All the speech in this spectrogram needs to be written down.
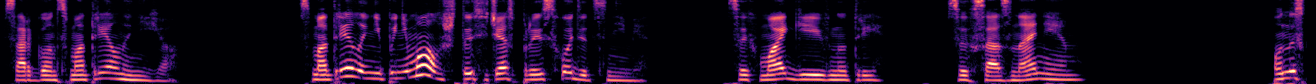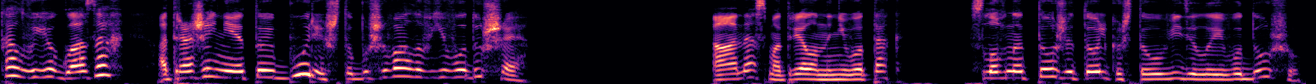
Саргон смотрел на нее. Смотрел и не понимал, что сейчас происходит с ними. с их магией внутри, с их сознанием. Он искал в ее глазах отражение той бури, что бушевала в его душе. А она смотрела на него так, словно тоже только что увидела его душу,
